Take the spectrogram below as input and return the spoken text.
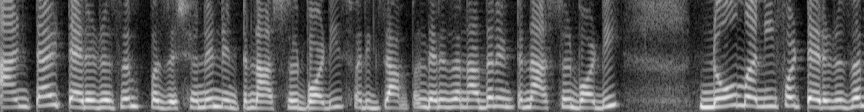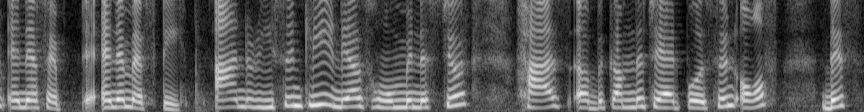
anti-terrorism position in international bodies. For example, there is another international body, No Money for Terrorism NMFT and recently India's Home Minister has uh, become the chairperson of this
